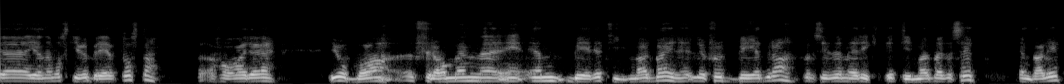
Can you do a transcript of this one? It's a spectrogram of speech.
eh, gjennom å skrive brev til oss da, har jobba fram en, en bedre teamarbeid, eller forbedra, for å si det mer riktig, teamarbeidet sitt enda litt.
